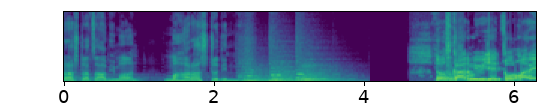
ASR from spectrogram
महाराष्ट्राचा अभिमान महाराष्ट्र दिनमान. नमस्कार मी विजय चोरमारे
